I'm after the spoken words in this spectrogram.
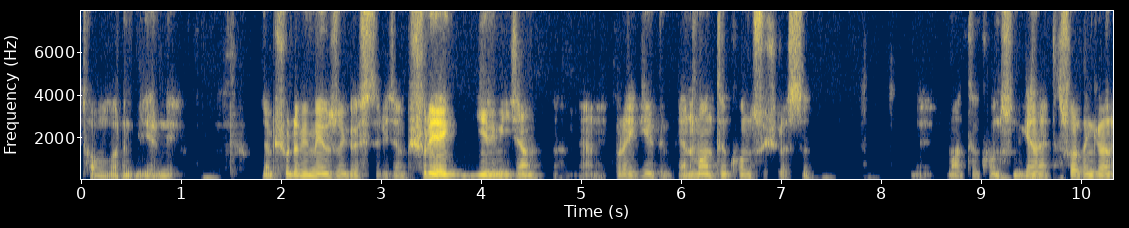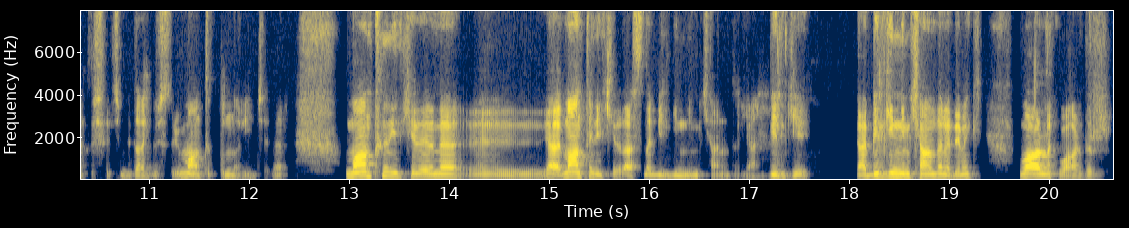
tabloların yerini hocam şurada bir mevzu göstereceğim. Şuraya girmeyeceğim. Yani buraya girdim. Yani mantığın konusu şurası. E, Mantığın konusunu genelde sonradan gelen arkadaşlar için bir daha göstereyim. Mantık bunları inceler. Mantığın ilkelerine e, yani mantığın ilkeleri aslında bilginin imkanıdır. Yani bilgi yani bilginin imkanı da ne demek? Varlık vardır.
